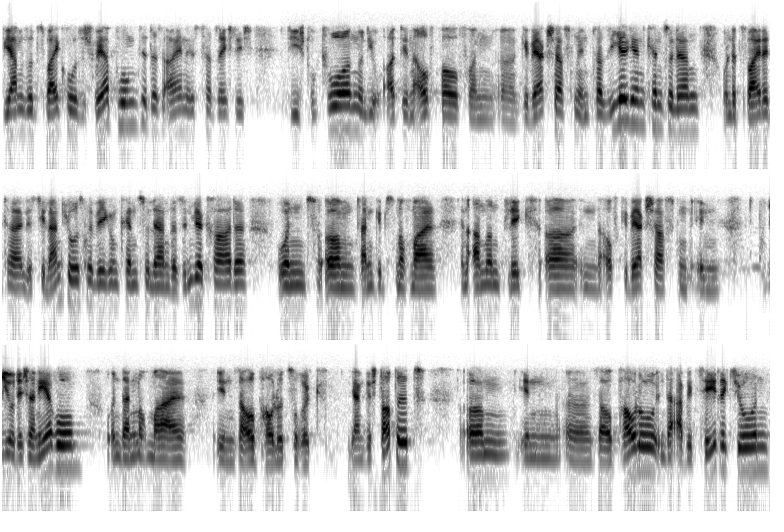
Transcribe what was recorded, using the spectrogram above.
Wir haben so zwei große Schwerpunkte. Das eine ist tatsächlich die Strukturen und die, den Aufbau von äh, Gewerkschaften in Brasilien kennenzulernen. Und der zweite Teil ist die Landlosenbewegung kennenzulernen. Da sind wir gerade. Und ähm, dann gibt es nochmal einen anderen Blick äh, in, auf Gewerkschaften in Rio de Janeiro und dann nochmal in Sao Paulo zurück. Wir haben gestartet ähm, in äh, Sao Paulo in der ABC-Region.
